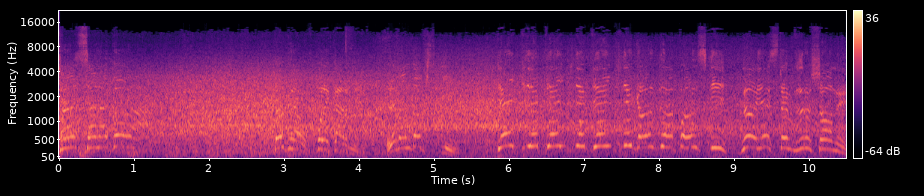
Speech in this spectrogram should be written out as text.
Szansa na gola! Dograł w pole karne. Lewandowski. Pięknie, pięknie, pięknie gol dla Polski. No jestem wzruszony.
